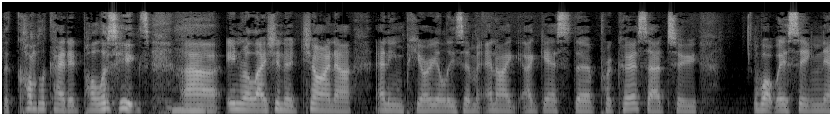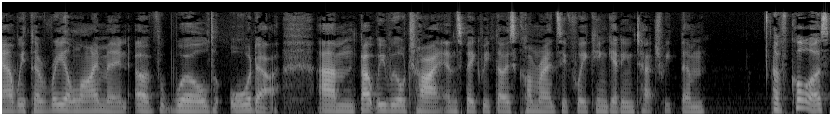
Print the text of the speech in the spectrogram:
the complicated politics uh, in relation to China and imperialism, and I, I guess the precursor to what we're seeing now with a realignment of world order. Um, but we will try and speak with those comrades if we can get in touch with them. Of course,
